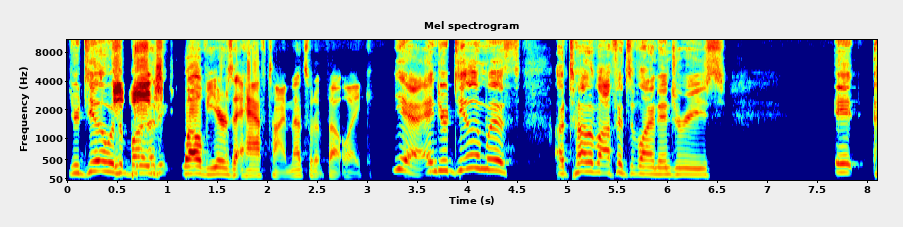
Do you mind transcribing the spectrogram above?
you're dealing with he a bunch twelve years at halftime. That's what it felt like. Yeah, and you're dealing with a ton of offensive line injuries. It.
